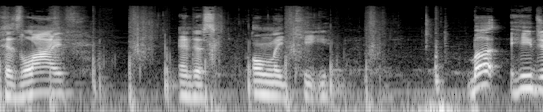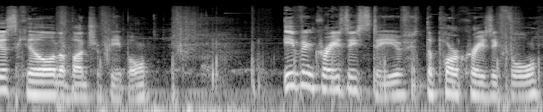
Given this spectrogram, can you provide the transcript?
his life, and his only key. But he just killed a bunch of people. Even Crazy Steve, the poor crazy fool.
